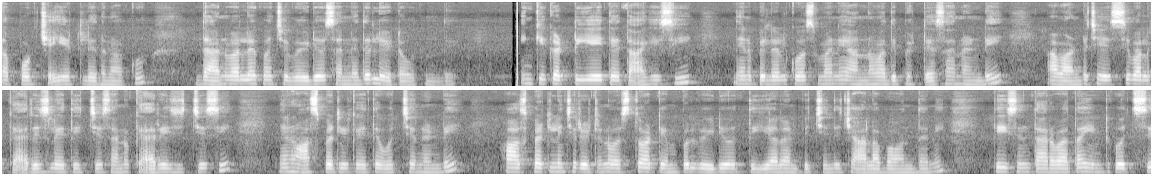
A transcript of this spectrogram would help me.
సపోర్ట్ చేయట్లేదు నాకు. దానివల్లే కొంచెం వీడియోస్ అనేది లేట్ అవుతుంది. ఇంక ఇక్కడ టీ అయితే తాగేసి నేను పిల్లల కోసమని అన్నం అది పెట్టేశానండి. ఆ వంట చేసి వాళ్ళ క్యారేజీలు అయితే ఇచ్చేసాను క్యారేజ్ ఇచ్చేసి నేను హాస్పిటల్కి అయితే వచ్చానండి. హాస్పిటల్ నుంచి రిటర్న్ వస్తూ ఆ టెంపుల్ వీడియో తీయాలనిపించింది. చాలా బాగుందని తీసిన తర్వాత ఇంటికి వచ్చి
